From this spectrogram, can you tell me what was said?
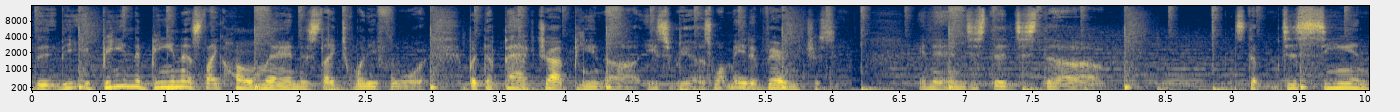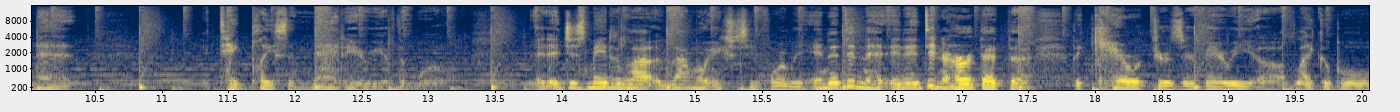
the, the being the being it's like Homeland, it's like 24, but the backdrop being uh, Israel is what made it very interesting. And, and just the just the, uh, just the just seeing that take place in that area of the world it, it just made it a lot, a lot more interesting for me. And it didn't, it, it didn't hurt that the the characters are very uh, likable.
